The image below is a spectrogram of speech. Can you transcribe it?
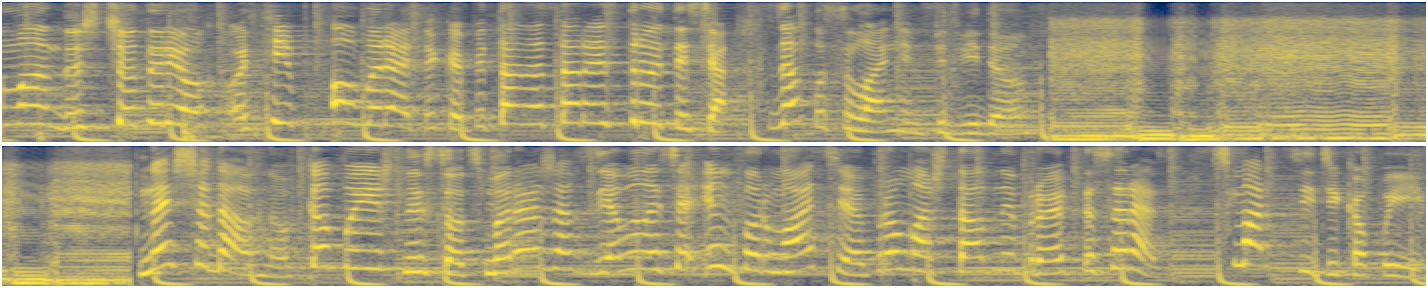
команду з чотирьох осіб, обирайте капітана та реєструйтеся за посиланням під відео. Нещодавно в КПІшних соцмережах з'явилася інформація про масштабний проект СРС Smart City КПІ.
